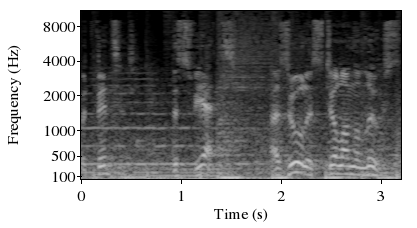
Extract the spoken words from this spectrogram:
But Vincent, the Tsviets, Azul is still on the loose.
